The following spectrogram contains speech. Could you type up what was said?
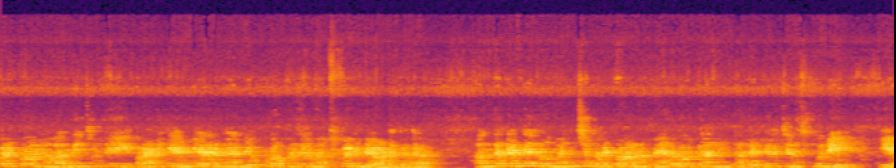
పరిపాలన అందించుంటే ఈ పార్టీకి ఎన్టీఆర్ గారిని ఎప్పుడో ప్రజలు మర్చిపోయి ఉండేవాడు కదా. అంతకంటే నువ్వు మంచి పరిపాలన పేద వర్గాన్ని ఇంకా దగ్గర చేసుకుని ఏ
